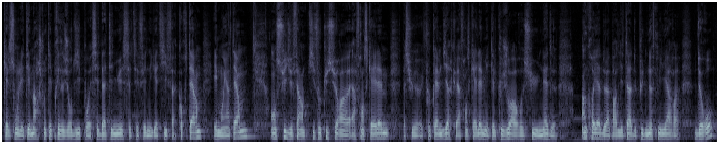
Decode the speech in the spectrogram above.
quelles sont les démarches qui ont été prises aujourd'hui pour essayer d'atténuer cet effet négatif à court terme et moyen terme. Ensuite, je vais faire un petit focus sur Air France KLM parce qu'il faut quand même dire que Air France KLM il y a quelques jours a reçu une aide incroyable de la part de l'État de plus de 9 milliards d'euros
